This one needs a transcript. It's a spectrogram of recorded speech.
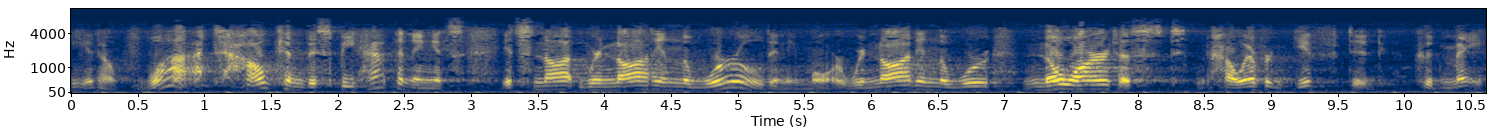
you know, what? How can this be happening? It's, it's not, we're not in the world anymore. We're not in the world, no artist, however gifted, could make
